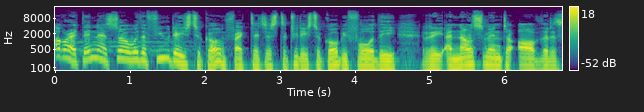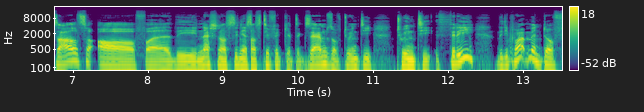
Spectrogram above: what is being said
All right, then. Uh, so, with a few days to go, in fact, uh, just uh, two days to go before the re- announcement of the results of the National Senior Certificate Exams of 2023, the Department of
